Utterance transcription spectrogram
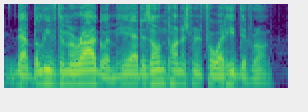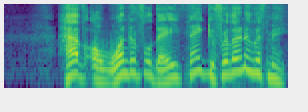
that believed the Miraglim. He had his own punishment for what he did wrong. Have a wonderful day. Thank you for learning with me.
